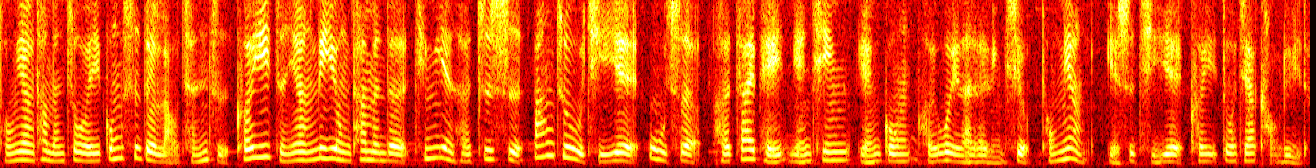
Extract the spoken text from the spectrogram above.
同样他们作为公司的老臣子，可以怎样利用他们的经验和知识，帮助企业物色和栽培年轻员工和未来的领袖，同样也是企业可以多加考虑的。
